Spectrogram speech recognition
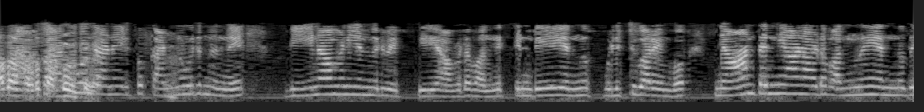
അതാണ് അവിടെ സംഭവിച്ചത്. അതുകൊണ്ടാണ് ഇപ്പൊ കണ്ണൂരിൽ നിന്ന് വീണാമണി എന്നൊരു വ്യക്തി അവിടെ വന്നിട്ടുണ്ട് എന്ന് വിളിച്ചു പറയുമ്പോ ഞാൻ തന്നെയാണ് അവിടെ വന്ന് എന്നത്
